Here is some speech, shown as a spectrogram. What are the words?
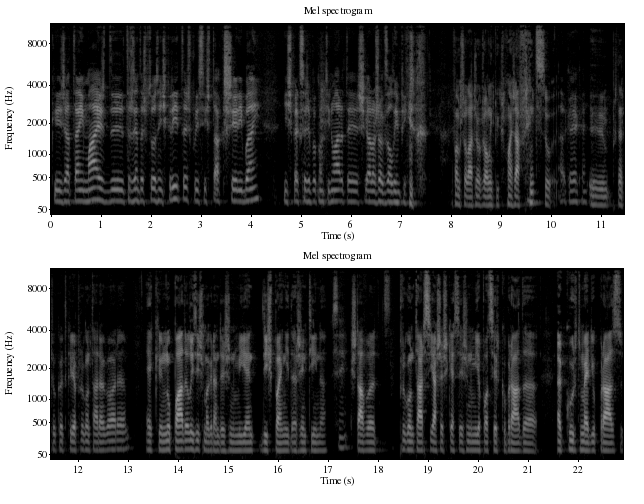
que já tem mais de 300 pessoas inscritas, por isso isto está a crescer e bem. E espero que seja para continuar até chegar aos Jogos Olímpicos. Vamos falar de Jogos Olímpicos mais à frente. so- ok, ok. eh, portanto, o que eu te queria perguntar agora é que no paddle existe uma grande hegemonia de Espanha e da Argentina. Sim. Gostava de perguntar se achas que essa hegemonia pode ser quebrada a curto, médio prazo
